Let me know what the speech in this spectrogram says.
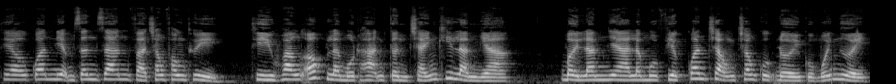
Theo quan niệm dân gian và trong phong thủy, thì hoang ốc là một hạn cần tránh khi làm nhà. Bởi làm nhà là một việc quan trọng trong cuộc đời của mỗi người.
